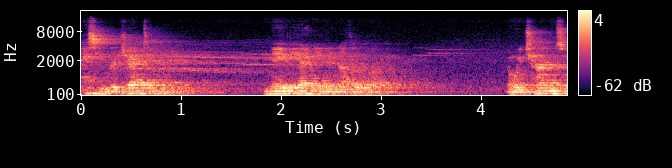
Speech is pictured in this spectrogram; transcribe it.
Has he rejected me? Maybe I need another way. And we turn to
